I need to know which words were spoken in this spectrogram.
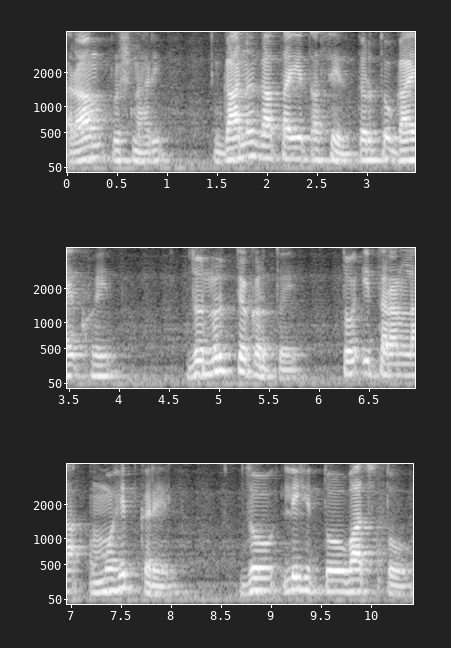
रामकृष्ण हरी. गाणं गाता येत असेल तर तो गायक होईल. जो नृत्य करतोय तो इतरांना मोहित करेल. जो लिहितो वाचतो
